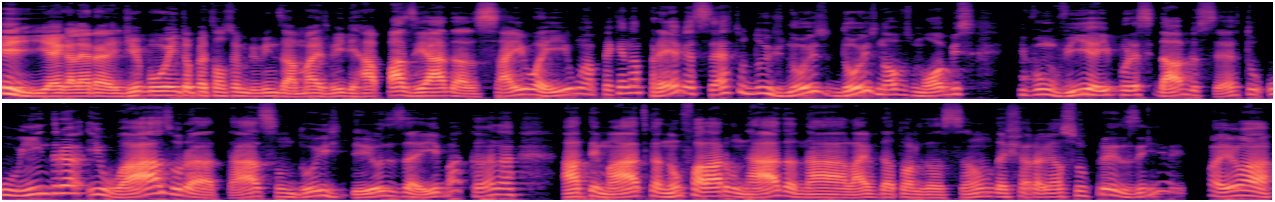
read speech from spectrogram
E aí galera, de boa, então pessoal, sejam bem-vindos a mais um vídeo. Rapaziada, saiu aí uma pequena prévia, certo? Dos dois, dois novos mobs que vão vir aí por SW, certo? O Indra e o Azura, tá? São dois deuses aí, bacana a temática. Não falaram nada na live da atualização, deixaram aí uma surpresinha. Aí uma,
